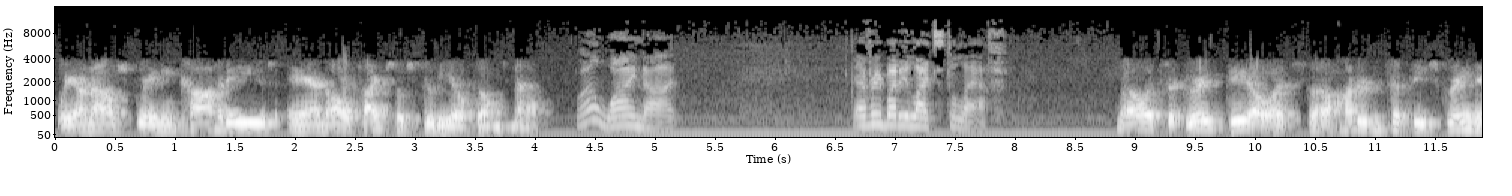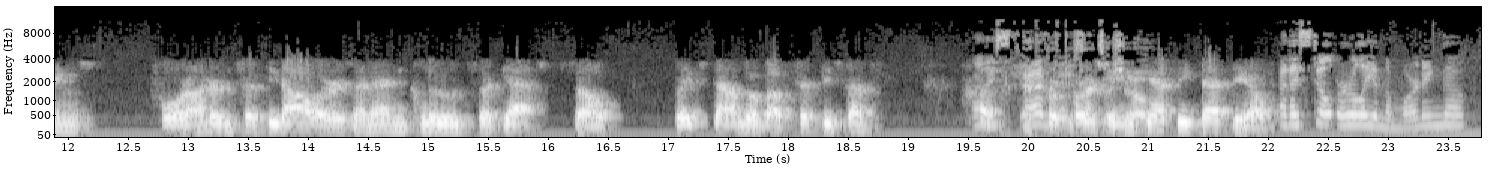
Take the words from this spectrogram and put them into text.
We are now screening comedies and all types of studio films now. Well, why not? Everybody likes to laugh. Well, it's a great deal. It's uh, 150 screenings for $150 and that includes a guest. So breaks down to about 50 cents Are they, are, per 50 a person. You can't beat that deal. are they still early in the morning though?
